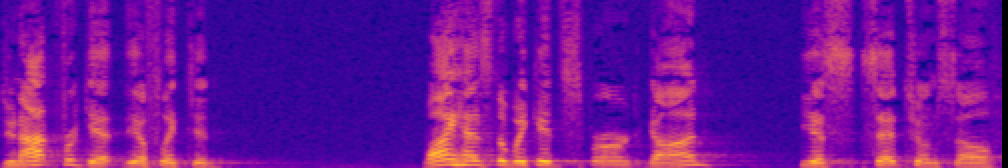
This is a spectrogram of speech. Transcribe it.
Do not forget the afflicted. Why has the wicked spurned God? He has said to himself,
